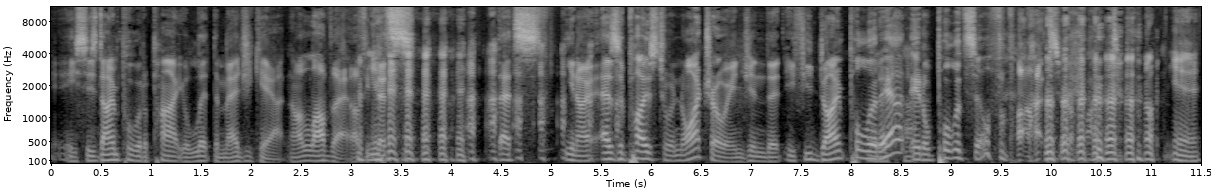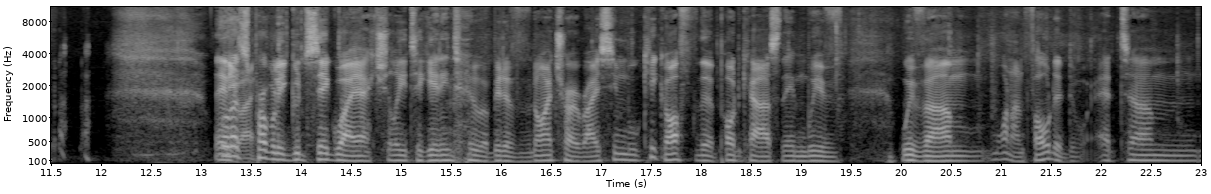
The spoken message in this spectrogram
He says, "Don't pull it apart. You'll let the magic out." And I love that. I think that's that's you know, as opposed to a nitro engine that if you don't pull it out, it'll pull itself apart. yeah. Well, that's probably a good segue actually to get into a bit of nitro racing. We'll kick off the podcast then with with um, what unfolded at um,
